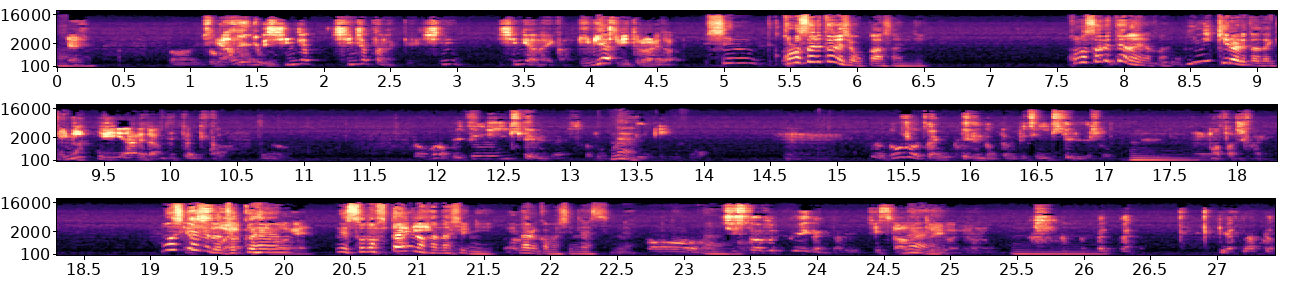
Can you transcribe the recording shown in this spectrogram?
うん。あえあ死んじゃ死んじゃったんだっけ？死ん死んではないか。耳切り取られた。死ん、殺されたでしょ、お母さんに。殺されてないのか。耳切られただけか。耳切られた。んだったっけか。うん。まあ別に生きてるんじゃないですかねどのちゃん生きてるんだったら別に生きてるでしょ。うん。うん。まあ確かに。もしかしたら続編、ねね、その二人の話になるかもしれないですよね。あうん。あシスターフット映画になるシスターフット映画で、うん。いやなんか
